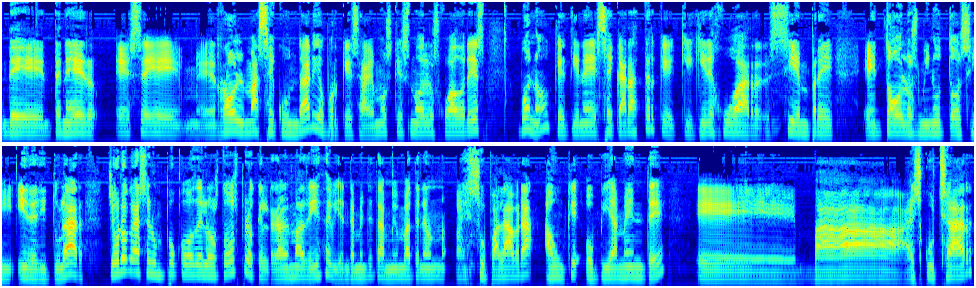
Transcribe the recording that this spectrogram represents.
de tener ese eh, rol más secundario, porque sabemos que es uno de los jugadores, bueno, que tiene ese carácter que, que quiere jugar siempre en todos los minutos y, y de titular. Yo creo que va a ser un poco de los dos, pero que el Real Madrid, evidentemente, también va a tener un- eh, su palabra, aunque obviamente eh, va a escuchar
